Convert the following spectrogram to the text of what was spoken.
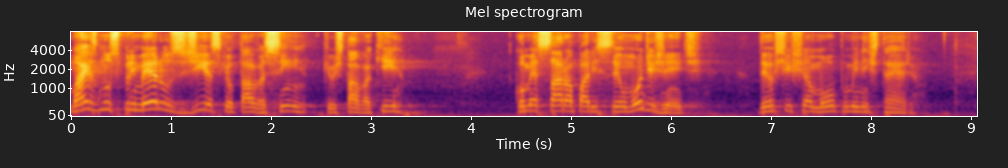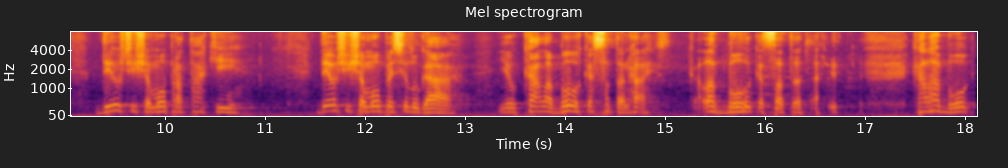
Mas nos primeiros dias que eu estava assim, que eu estava aqui, começaram a aparecer um monte de gente. Deus te chamou para o ministério. Deus te chamou para estar aqui. Deus te chamou para esse lugar. E eu, cala a boca, Satanás. Cala a boca, Satanás. Cala a boca.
